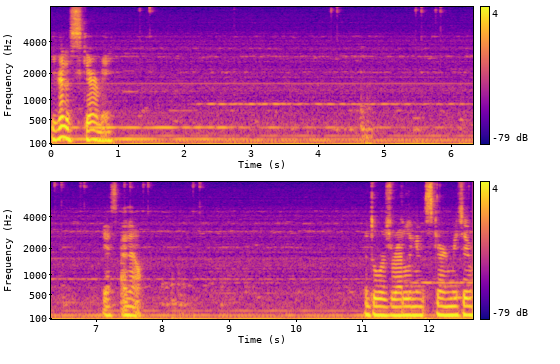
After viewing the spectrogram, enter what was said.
You're gonna scare me. Yes, I know. The door is rattling and it's scaring me too.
